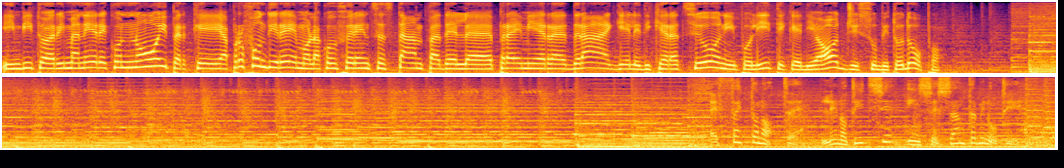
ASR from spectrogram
invito a rimanere con noi perché approfondiremo la conferenza stampa del Premier Draghi e le dichiarazioni politiche di oggi subito dopo. Effetto notte. Le notizie in 60 minuti.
